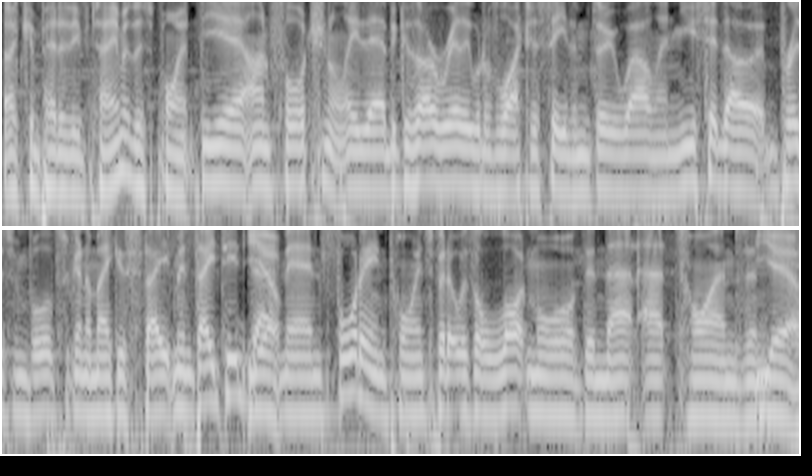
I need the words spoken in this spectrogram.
a competitive team at this point. Yeah, unfortunately, there because I really would have liked to see them do well. And you said the Brisbane Bullets were going to make a statement. They did that, Yep. man. 14 points, but it was a lot more than that at times. And Yeah.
